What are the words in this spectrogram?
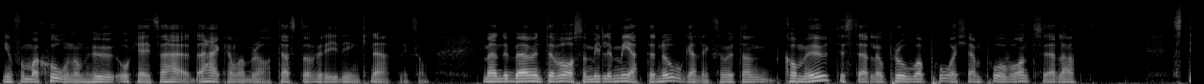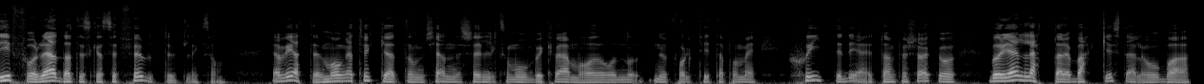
information om hur, okej så här, det här kan vara bra, testa att vrida in knät liksom. Men du behöver inte vara så millimeternoga liksom, utan kom ut istället och prova på, känn på, var inte så jävla stiff och rädd att det ska se fult ut liksom. Jag vet det, många tycker att de känner sig liksom obekväma och, och nu- folk tittar på mig. Skit i det, utan försök att börja en lättare backe istället och bara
